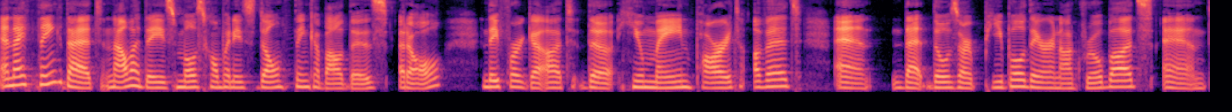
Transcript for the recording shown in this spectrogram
And I think that nowadays most companies don't think about this at all. They forgot the humane part of it and that those are people, they are not robots, and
